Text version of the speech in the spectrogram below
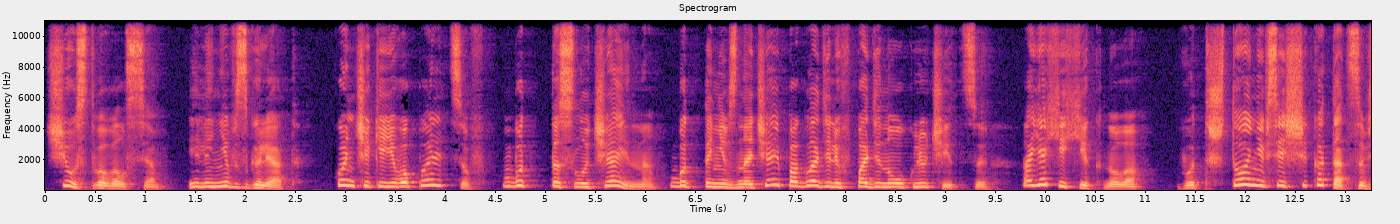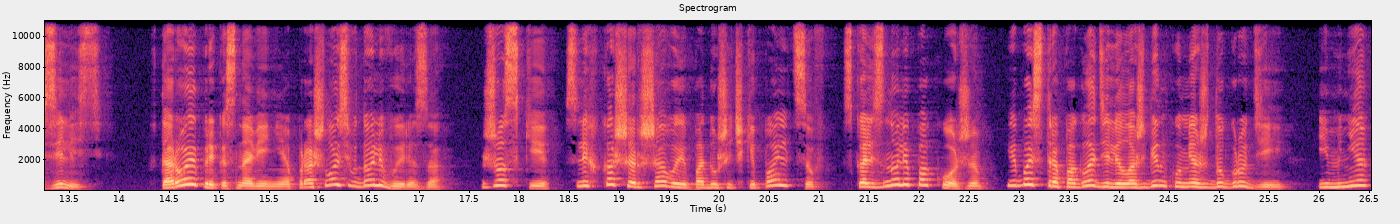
чувствовался, или не взгляд. Кончики его пальцев, будто случайно, будто невзначай погладили впадину у ключицы, а я хихикнула. Вот что они все щекотаться взялись? Второе прикосновение прошлось вдоль выреза. Жесткие, слегка шершавые подушечки пальцев скользнули по коже и быстро погладили ложбинку между грудей. И мне,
